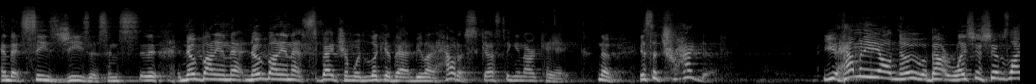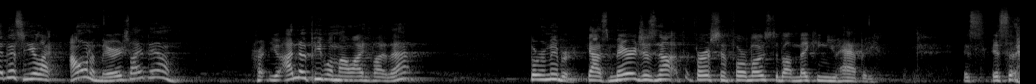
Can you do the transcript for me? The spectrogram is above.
and that sees Jesus. And uh, nobody in that, nobody in that spectrum would look at that and be like, how disgusting and archaic. No, it's attractive. You, how many of y'all know about relationships like this? And you're like, I want a marriage like them. I know people in my life like that. But remember, guys, marriage is not first and foremost about making you happy. It's, it's, a,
